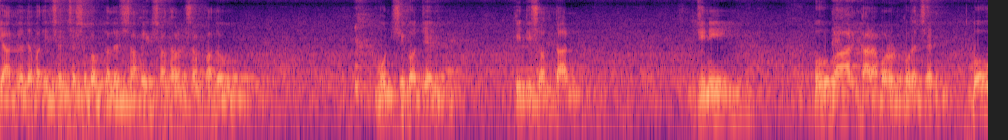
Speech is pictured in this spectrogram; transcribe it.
জাতীয়তাবাদী স্বেচ্ছাসেবক দলের সাবেক সাধারণ সম্পাদক, মুন্সীগঞ্জের কৃতি সন্তান, যিনি বহুবার কারাবরণ করেছেন, বহু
